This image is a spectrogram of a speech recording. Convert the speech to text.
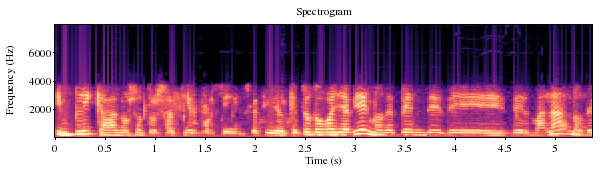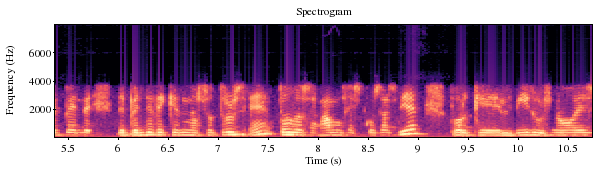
implica a nosotros al 100%. Es decir, el que todo vaya bien no depende de, del maná, no depende, depende de que nosotros ¿eh? todos hagamos las cosas bien, porque el virus no es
